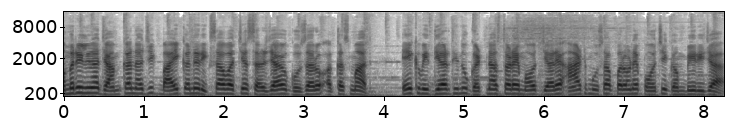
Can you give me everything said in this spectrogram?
અમરેલીના જામકા નજીક બાઇક અને રિક્ષા વચ્ચે સર્જાયો ગોઝારો અકસ્માત. એક વિદ્યાર્થીનું ઘટના સ્થળે મોત જ્યારે આઠ મુસાફરોને પહોંચી ગંભીર ઈજા.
